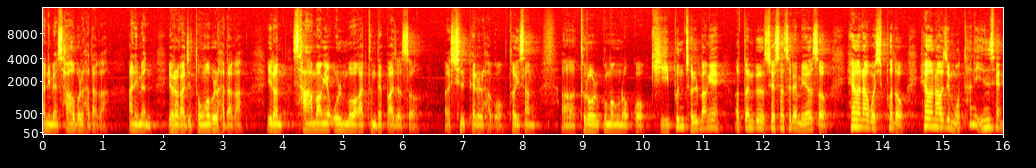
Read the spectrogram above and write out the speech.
아니면 사업을 하다가 아니면 여러 가지 동업을 하다가 이런 사망의 올무와 같은 데 빠져서 어, 실패를 하고 더 이상 어, 들어올 구멍은 없고 깊은 절망의 어떤 그 쇠사슬에 매여서 헤어나고 싶어도 헤어나오지 못하는 인생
